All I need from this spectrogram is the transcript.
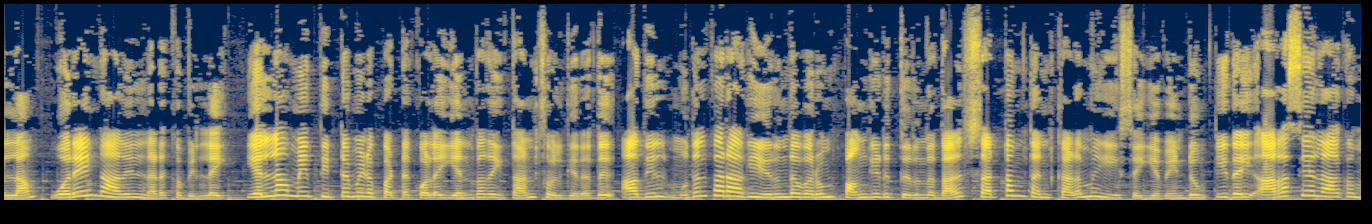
எல்லாம் ஒரே நாளில் நடக்கவில்லை. எல்லாமே திட்டமிடப்பட்ட கொலை என்பதைத்தான் சொல்கிறது. அதில் முதல்வராக இருந்தவரும் பங்கெடுத்திருந்ததால் சட்டம் தன் கடமையை செய்ய வேண்டும். இதை அரசியலாக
